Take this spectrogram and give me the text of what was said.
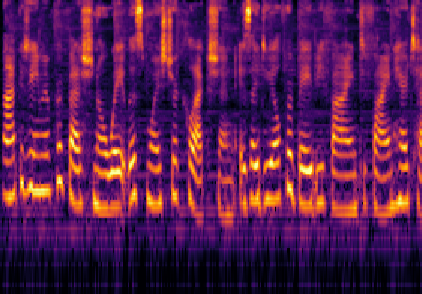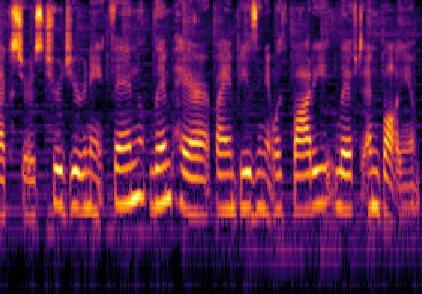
Macadamia Professional Weightless Moisture Collection is ideal for baby fine to fine hair textures to rejuvenate thin, limp hair by infusing it with body, lift, and volume.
